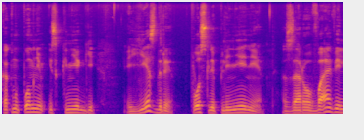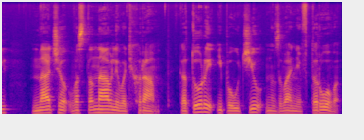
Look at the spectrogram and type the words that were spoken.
Как мы помним из книги Ездры, после пленения Заровавель начал восстанавливать храм, который и получил название второго.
